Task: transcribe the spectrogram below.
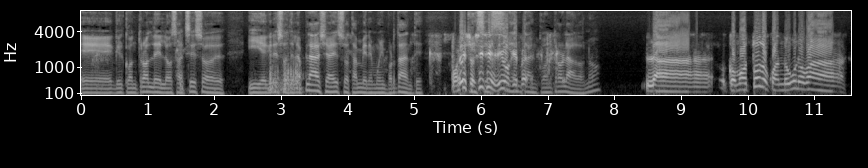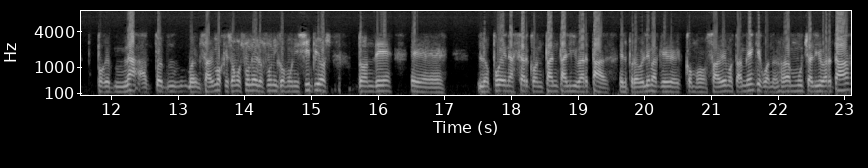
eh, el control de los accesos y egresos de la playa, eso también es muy importante. Por eso, sí, sí, digo que están controlados, ¿no? La como todo cuando uno va porque nada, sabemos que somos uno de los únicos municipios donde eh, lo pueden hacer con tanta libertad. El problema que, como sabemos también, que cuando nos dan mucha libertad,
